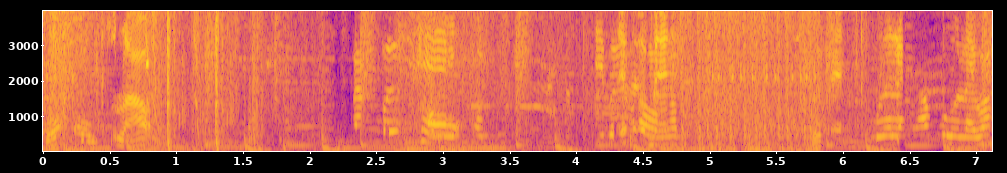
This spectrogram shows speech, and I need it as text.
โอ้โหสุดแล้วปักปืนแทนไอ้เบอร์สองครับเบอร์อะไรวะเบอร์อะไรวะ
